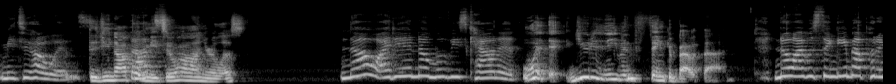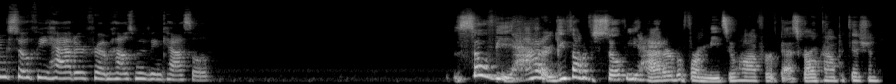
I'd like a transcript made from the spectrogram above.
Mitsuha wins. Did you not put That's- Mitsuha on your list? No, I didn't know movies counted. What? You didn't even think about that. No, I was thinking about putting Sophie Hatter from Howl's Moving Castle. Sophie Hatter. You thought of Sophie Hatter before Mitsuha for best girl competition?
